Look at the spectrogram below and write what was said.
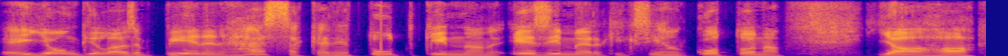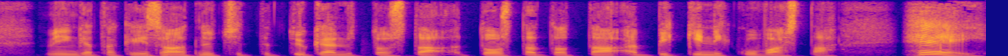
jonkinlaisen pienen hässäkän ja tutkinnan esimerkiksi ihan kotona. Jaha, minkä takia sä oot nyt sitten tykännyt tosta, tosta tota bikinikuvasta? Hei,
